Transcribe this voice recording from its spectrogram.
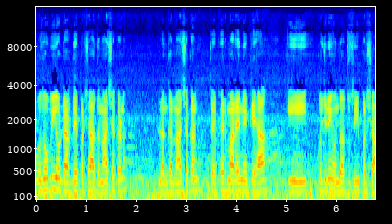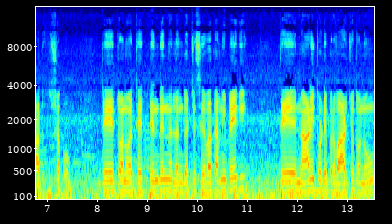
ਉਦੋਂ ਵੀ ਉਹ ਡਰਦੇ ਪ੍ਰਸ਼ਾਦ ਨਾ ਛਕਣ, ਲੰਗਰ ਨਾ ਛਕਣ ਤੇ ਫਿਰ ਮਹਾਰਾਜ ਨੇ ਕਿਹਾ ਕਿ ਕੁਝ ਨਹੀਂ ਹੁੰਦਾ, ਤੁਸੀਂ ਪ੍ਰਸ਼ਾਦ ਛਕੋ। ਤੇ ਤੁਹਾਨੂੰ ਇੱਥੇ 3 ਦਿਨ ਲੰਗਰ 'ਚ ਸੇਵਾ ਕਰਨੀ ਪਏਗੀ ਤੇ ਨਾਲ ਹੀ ਤੁਹਾਡੇ ਪਰਿਵਾਰ 'ਚੋਂ ਤੁਹਾਨੂੰ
